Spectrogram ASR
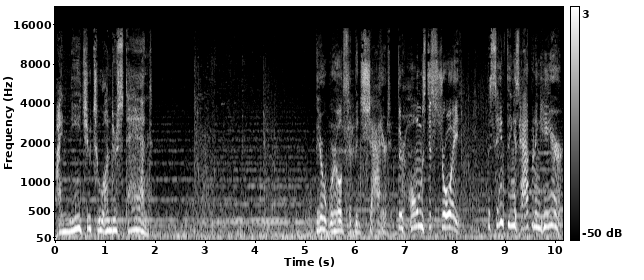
I need you to understand. Their worlds have been shattered, their homes destroyed. The same thing is happening here.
